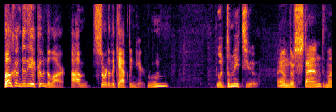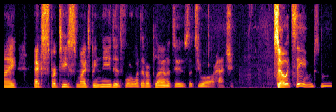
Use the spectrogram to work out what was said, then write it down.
Welcome to the Akundalar. I'm sort of the captain here. Hmm? good to meet you i understand my expertise might be needed for whatever plan it is that you are hatching So it seems. Hmm.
